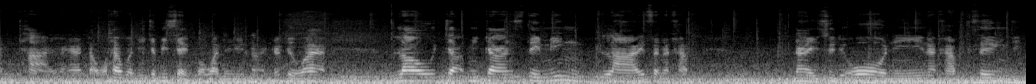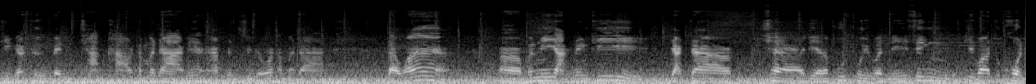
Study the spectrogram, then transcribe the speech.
รถ่ายนะฮะแต่ว่าวันนี้จะพิเศษกว่าวันอื่นหน่อย ก็คือว่าเราจะมีการสตรีมมิ่งไลฟ์นะครับในสตูดิโอนี้นะครับ ซึ่งจริงๆก็คือเป็นฉากขาวธรรมดาเนี่ยนะครับ เป็นสตูดิโอธรรมดา แต่ว่ามันมีอย่างหนึ่งที่อยากจะแชร์ไอเดียและพูดคุยวันนี้ ซึ่งคิดว่าทุกคน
